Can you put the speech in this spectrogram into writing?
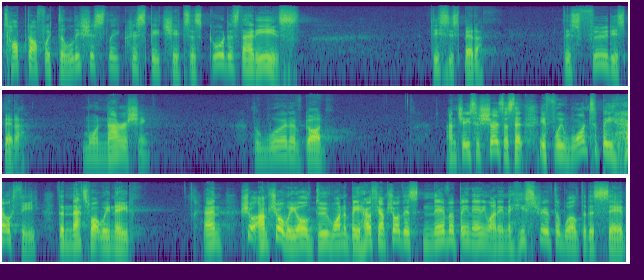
topped off with deliciously crispy chips, as good as that is, this is better. This food is better more nourishing. The Word of God. And Jesus shows us that if we want to be healthy, then that's what we need. And sure, I'm sure we all do want to be healthy. I'm sure there's never been anyone in the history of the world that has said,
